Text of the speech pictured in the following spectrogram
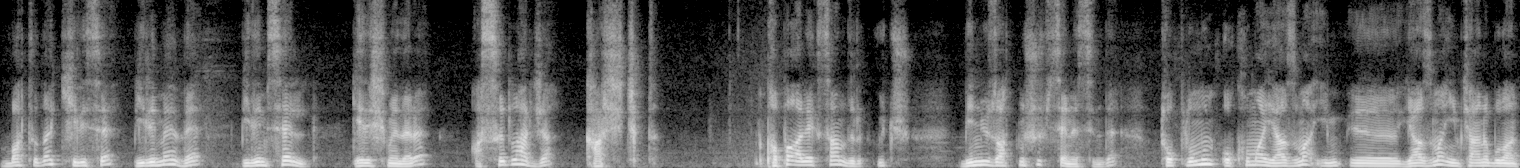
Batı'da kilise bilime ve bilimsel gelişmelere asırlarca karşı çıktı. Papa Alexander III 1163 senesinde toplumun okuma yazma e, yazma imkanı bulan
